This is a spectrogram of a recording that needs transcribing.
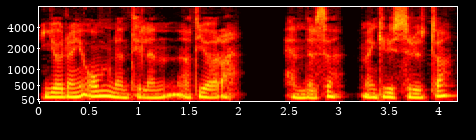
gör den ju om den till en att göra händelse med en kryssruta.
